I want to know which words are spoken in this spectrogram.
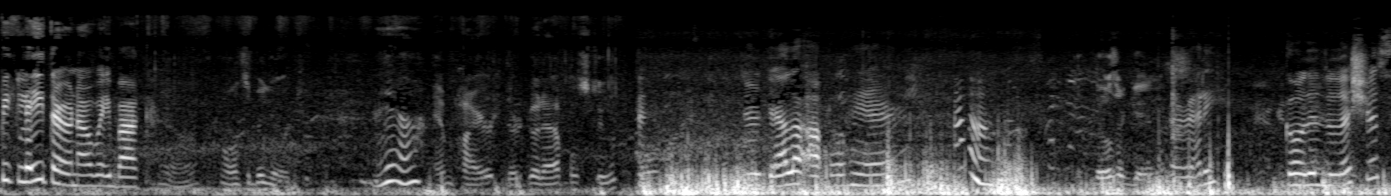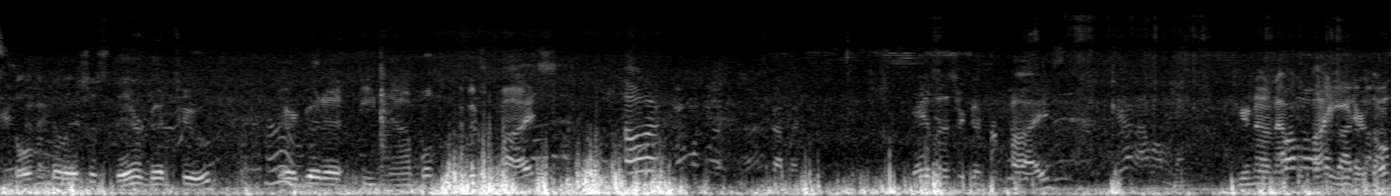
pick later on our way back. Yeah. Well, it's a big orchard. Yeah. Empire, they're good apples too. There's yellow apple here. Ah, Those are good. are ready? Golden delicious. Golden delicious. They're good too. They're Oh. good at eating apple. They're good for pies. Oh, Galas are good for pies. You're not an apple pie eater though.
